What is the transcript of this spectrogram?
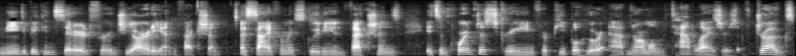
need to be considered for a Giardia infection. Aside from excluding infections, it's important to screen for people who are abnormal metabolizers of drugs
